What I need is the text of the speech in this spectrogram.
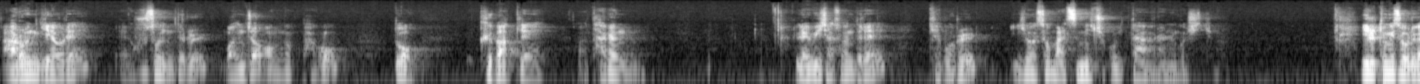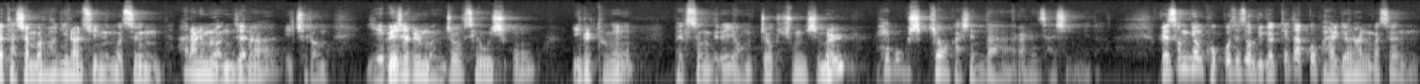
아론 계열의 후손들을 먼저 언급하고 또 그 밖에 다른 레위 자손들의 계보를 이어서 말씀해 주고 있다라는 것이죠. 이를 통해서 우리가 다시 한번 확인할 수 있는 것은 하나님은 언제나 이처럼 예배자를 먼저 세우시고 이를 통해 백성들의 영적 중심을 회복시켜 가신다라는 사실입니다. 그래서 성경 곳곳에서 우리가 깨닫고 발견하는 것은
